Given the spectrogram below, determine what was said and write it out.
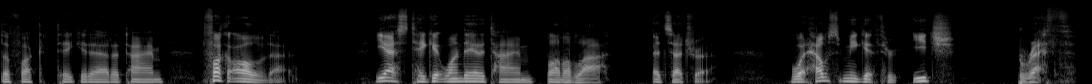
the fuck, take it at a time. Fuck all of that. Yes, take it one day at a time, blah, blah, blah, etc. What helps me get through each breath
